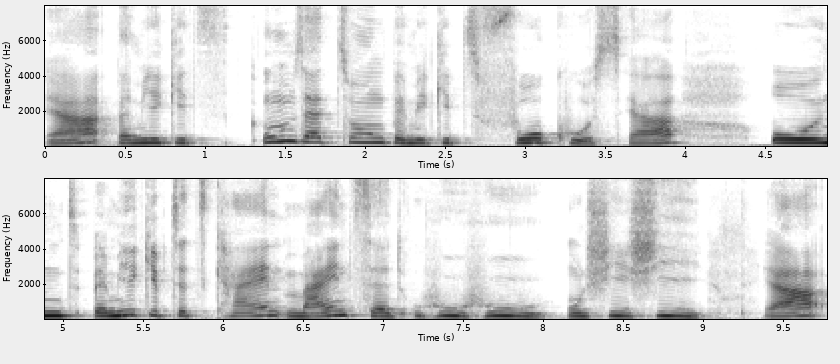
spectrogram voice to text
Ja, bei mir geht's Umsetzung, bei mir gibt's Fokus, ja. Und bei mir gibt's jetzt kein Mindset, hu-hu und shi-shi. Ja,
